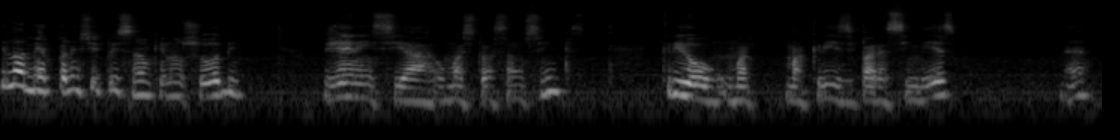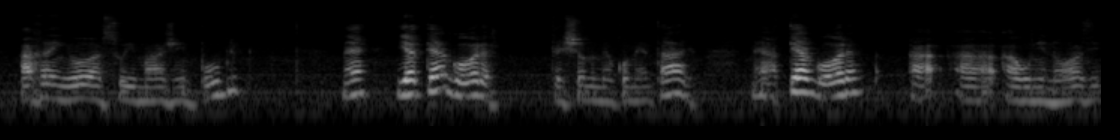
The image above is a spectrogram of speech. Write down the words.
E lamento pela instituição, que não soube gerenciar uma situação simples, criou uma, uma crise para si mesma, né? arranhou a sua imagem pública, né? e até agora, fechando meu comentário, né? até agora a, a, a Uninove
